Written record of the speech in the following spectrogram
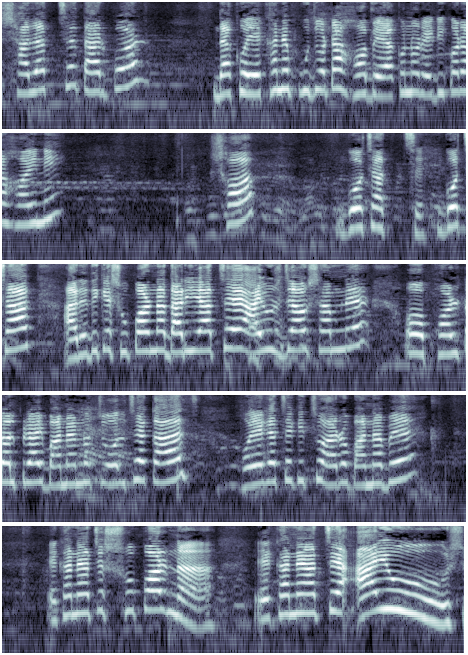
সাজাচ্ছে, তারপর দেখো এখানে পুজোটা হবে, এখনও রেডি করা হয়নি। সব গোছাচ্ছে। গোছাক, আর এদিকে সুপর্ণা দাঁড়িয়ে আছে, আয়ুষ যাও সামনে। ও ফল টল প্রায় বানানো চলছে কাজ, হয়ে গেছে কিছু, আরও বানাবে। এখানে আছে সুপর্ণা, এখানে আছে আয়ুষ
